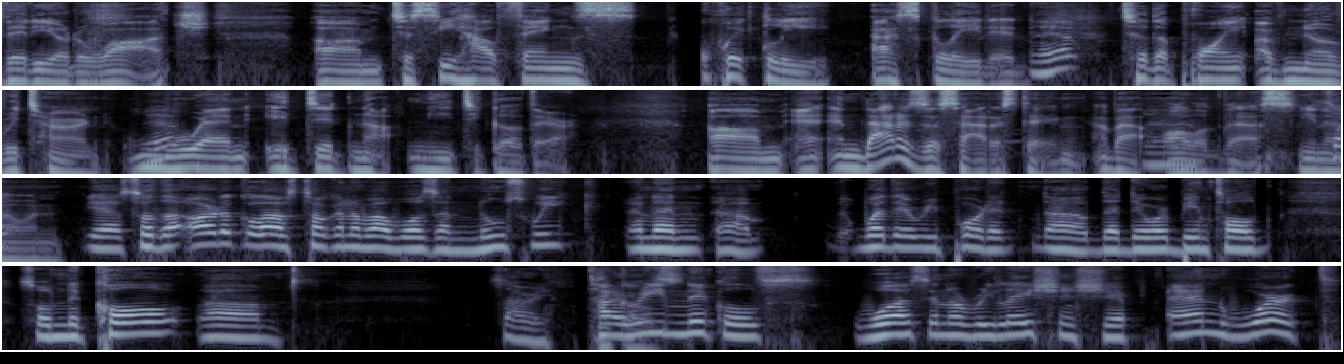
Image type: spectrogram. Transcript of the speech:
video to watch um, to see how things quickly escalated Yep. to the point of no return Yep. when it did not need to go there um, and, and that is the saddest thing about all of this you know and Yeah. So the article I was talking about was on Newsweek, and then um, where they reported uh, that they were being told. So Nicole, um, sorry, Tyree Nichols. Nichols was in a relationship and worked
